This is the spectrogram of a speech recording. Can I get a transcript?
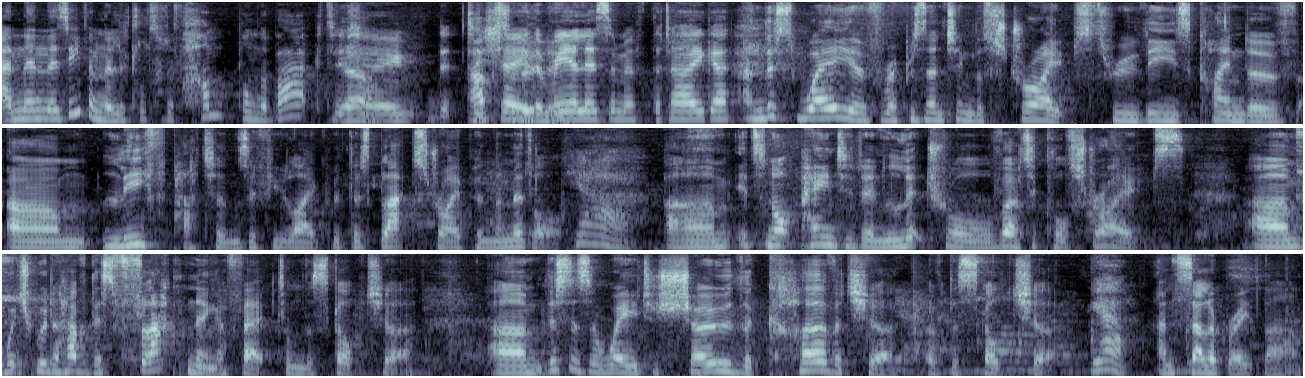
and then there's even the little sort of hump on the back to Yeah. show to show the realism of the tiger. And this way of representing the stripes through these kind of um, leaf patterns, if you like, with this black stripe in the middle. Yeah. Um, it's not painted in literal vertical stripes, um, which would have this flattening effect on the sculpture. Um, this is a way to show the curvature of the sculpture Yeah. and celebrate that.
